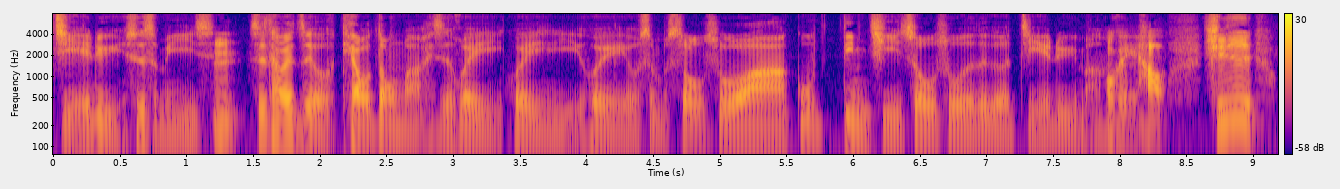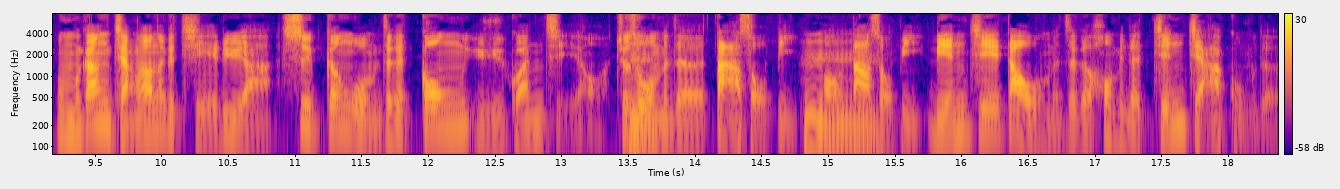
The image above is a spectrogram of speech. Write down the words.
节律是什么意思？嗯，是它会自由跳动吗？还是会会会有什么收缩啊？固定期收缩的这个节律吗？OK，好，其实我们刚刚讲到那个节律啊，是跟我们这个肱盂关节哦，就是我们的大手臂、嗯、哦，大手臂连接到我们这个后面的肩胛骨的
